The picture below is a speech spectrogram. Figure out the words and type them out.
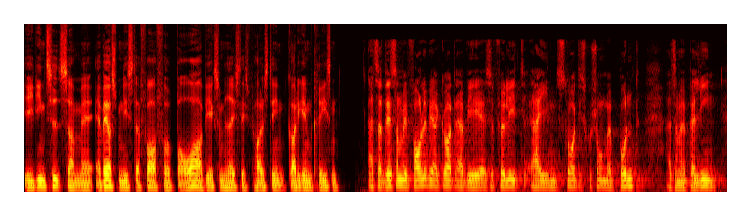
i din tid som øh, erhvervsminister for at få borgere og virksomheder i Slesvig-Holsten godt igennem krisen? Altså det, som vi forløbig har gjort, er, at vi øh, selvfølgelig er i en stor diskussion med Bund, altså med Berlin, Øh,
